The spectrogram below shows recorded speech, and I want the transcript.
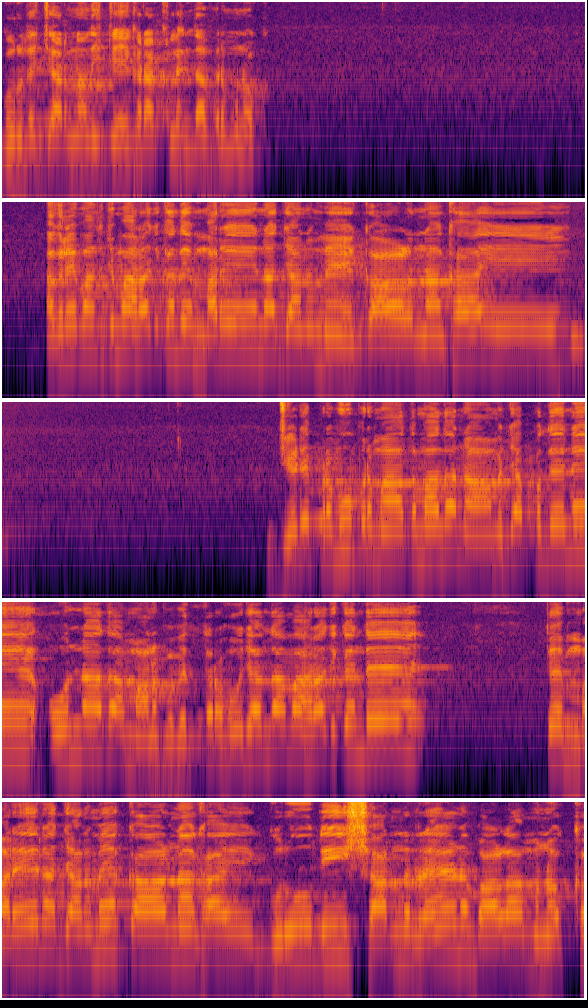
ਗੁਰੂ ਦੇ ਚਰਨਾਂ ਦੀ ਟੇਕ ਰੱਖ ਲੈਂਦਾ ਫਿਰ ਮਨੁੱਖ। ਅਗਲੇ ਬੰਦ ਚ ਮਹਾਰਾਜ ਕਹਿੰਦੇ, ਮਰੇ ਨਾ ਜਨਮੇ, ਕਾਲ ਨਾ ਖਾਏ। ਜਿਹੜੇ ਪ੍ਰਭੂ ਪਰਮਾਤਮਾ ਦਾ ਨਾਮ ਜਪਦੇ ਨੇ, ਉਹਨਾਂ ਦਾ ਮਨ ਪਵਿੱਤਰ ਹੋ ਜਾਂਦਾ, ਮਹਾਰਾਜ ਕਹਿੰਦੇ। ਤੇ ਮਰੇ ਨਾ ਜਨਮੇ, ਕਾਲ ਨਾ ਖਾਏ। ਗੁਰੂ ਦੀ ਸ਼ਰਨ ਰਹਿਣ ਵਾਲਾ ਮਨੁੱਖ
